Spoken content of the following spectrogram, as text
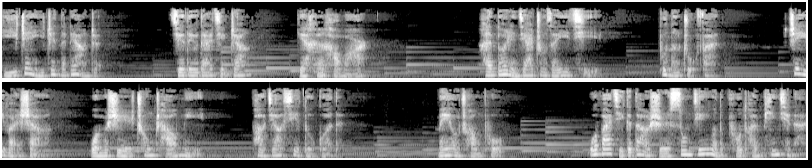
一阵一阵的亮着，觉得有点紧张，也很好玩儿。很多人家住在一起，不能煮饭。这一晚上，我们是冲炒米、泡胶蟹度过的。没有床铺，我把几个道士诵经用的蒲团拼起来，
